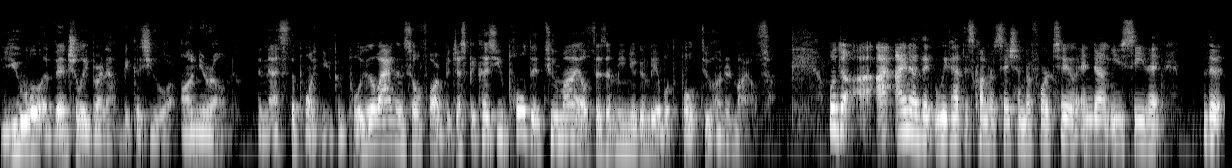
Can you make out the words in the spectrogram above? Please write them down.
you will eventually burn out because you are on your own. And that's the point. You can pull the wagon so far, but just because you pulled it two miles doesn't mean you're going to be able to pull it 200 miles. Well, I, I know that we've had this conversation before too, and don't you see that the,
